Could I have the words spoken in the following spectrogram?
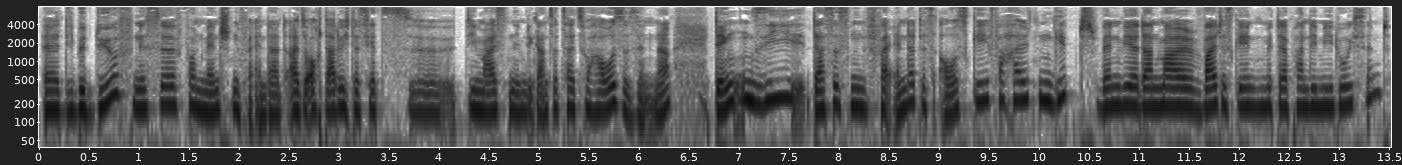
äh, die Bedürfnisse von Menschen verändert. Also auch dadurch, dass jetzt äh, die meisten eben die ganze Zeit zu Hause sind. Ne? Denken Sie, dass es ein verändertes Ausgehverhalten gibt, wenn wir dann mal weitestgehend mit der Pandemie durch sind?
